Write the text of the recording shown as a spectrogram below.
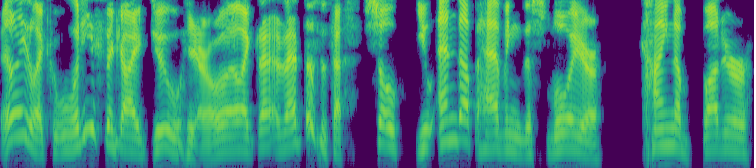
really? Like what do you think i do here? Like that that doesn't sound so you end up having this lawyer kind of butter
